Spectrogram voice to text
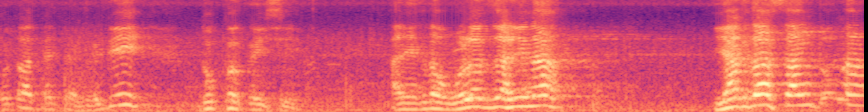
होता त्याच्या घरी दुःख कैसे? आणि एकदा ओळख झाली ना एकदा सांगतो ना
